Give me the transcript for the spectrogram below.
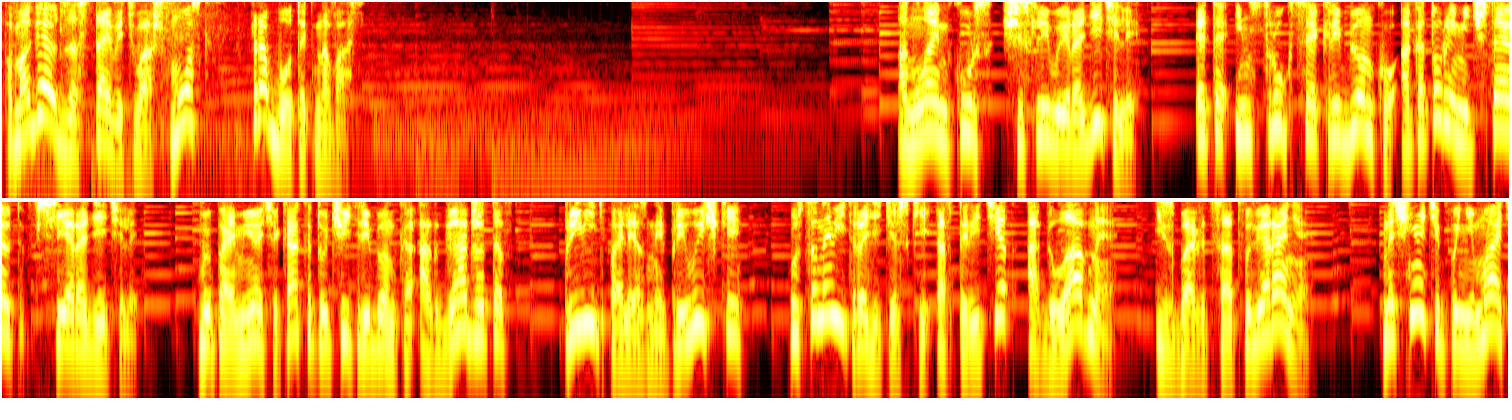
помогают заставить ваш мозг работать на вас. Онлайн-курс «Счастливые родители» – это инструкция к ребенку, о которой мечтают все родители. Вы поймете, как отучить ребенка от гаджетов, привить полезные привычки, установить родительский авторитет, а главное – избавиться от выгорания – начнете понимать,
